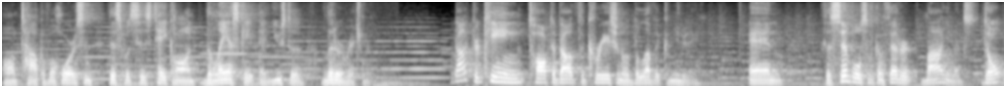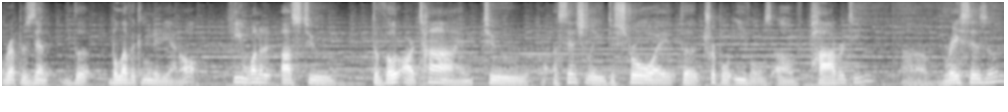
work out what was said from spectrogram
on top of a horse. And this was his take on the landscape that used to litter Richmond. Dr. King talked about the creation of a beloved community. And the symbols of Confederate monuments don't represent the beloved community at all. He wanted us to devote our time to essentially destroy the triple evils of poverty, uh, racism,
